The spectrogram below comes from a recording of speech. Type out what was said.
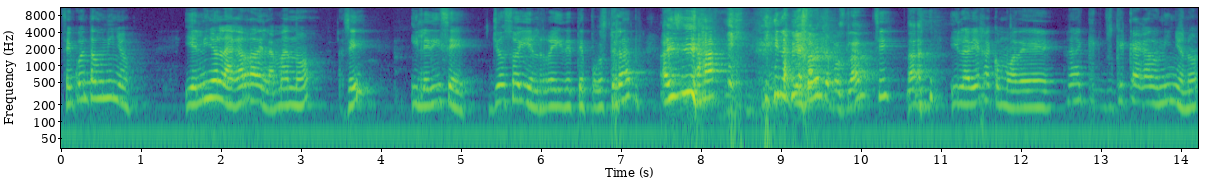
Se encuentra un niño y el niño la agarra de la mano, ¿sí? Y le dice, yo soy el rey de Tepoztlán. ¡Ay, sí! Ajá. Y la ¿Y estaba en vieja, Tepoztlán? sí. Ah, Y la vieja como de, ay, qué, pues, qué cagado niño, ¿no?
